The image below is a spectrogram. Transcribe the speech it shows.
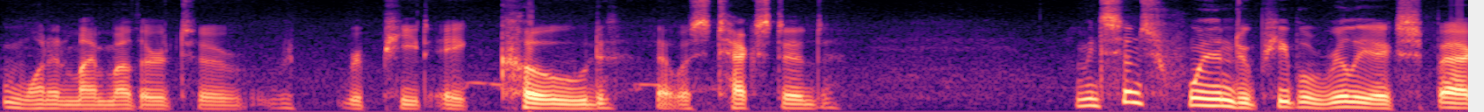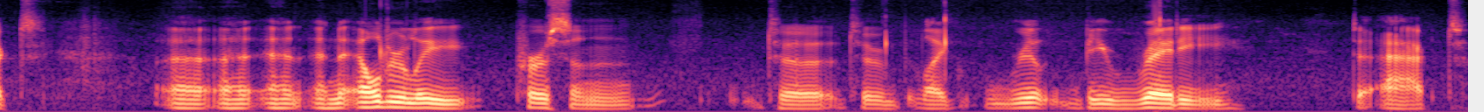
wanted my mother to re repeat a code that was texted. I mean, since when do people really expect uh, an, an elderly person to, to like re be ready to act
